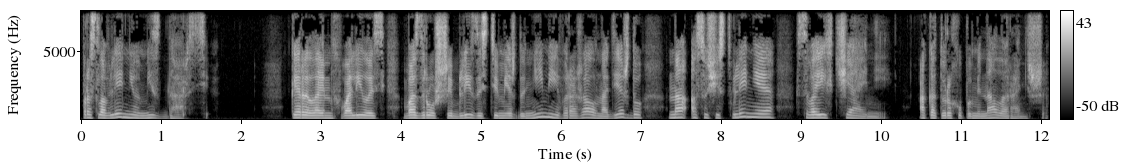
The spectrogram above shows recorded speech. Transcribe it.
прославлению мисс Дарси. Кэролайн хвалилась возросшей близостью между ними и выражала надежду на осуществление своих чаяний, о которых упоминала раньше.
